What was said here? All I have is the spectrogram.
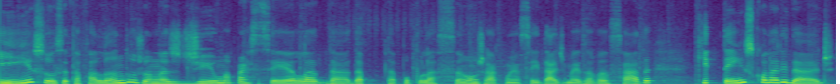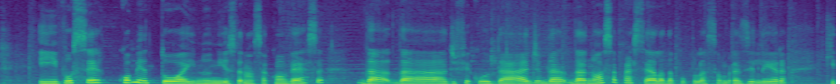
E isso você está falando, Jonas, de uma parcela da, da, da população, já com essa idade mais avançada, que tem escolaridade. E você comentou aí no início da nossa conversa da, da dificuldade da, da, nossa parcela da população brasileira que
